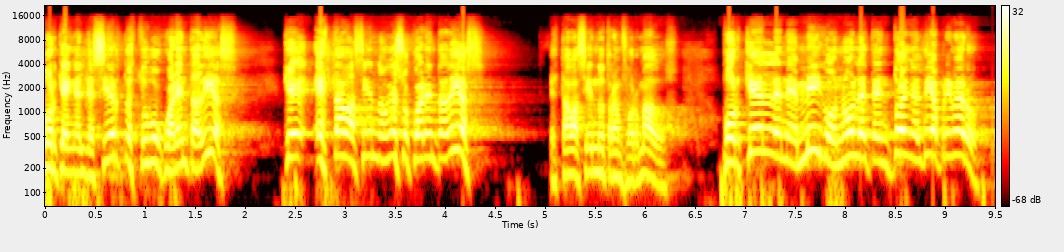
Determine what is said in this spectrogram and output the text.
Porque en el desierto estuvo 40 días. ¿Qué estaba haciendo en esos 40 días? Estaba siendo transformados. ¿Por qué el enemigo no le tentó en el día primero?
